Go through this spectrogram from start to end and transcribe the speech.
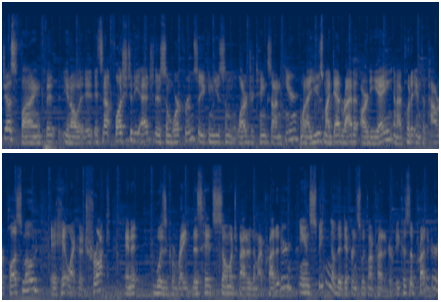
just fine. Fit, you know, it, it's not flush to the edge. There's some work room, so you can use some larger tanks on here. When I use my Dead Rabbit RDA and I put it into Power Plus mode, it hit like a truck, and it was great. This hits so much better than my Predator. And speaking of the difference with my Predator, because the Predator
